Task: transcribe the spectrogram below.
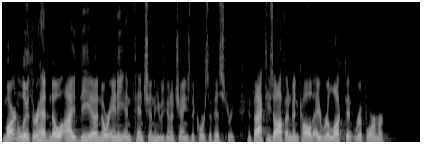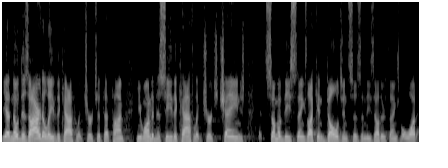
Martin Luther had no idea nor any intention he was going to change the course of history. In fact, he's often been called a reluctant reformer. He had no desire to leave the Catholic Church at that time. He wanted to see the Catholic Church changed. Some of these things, like indulgences and these other things. But what,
